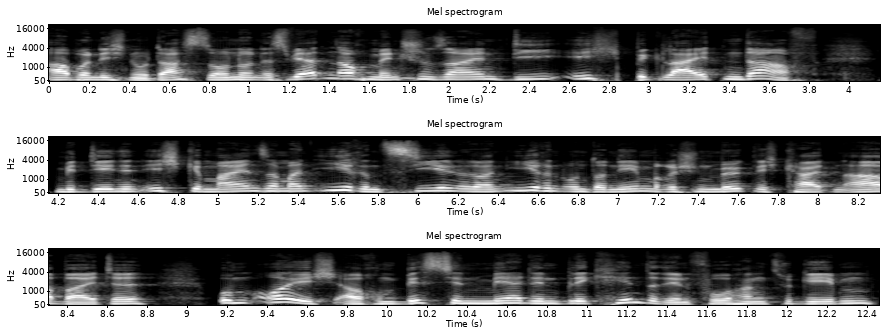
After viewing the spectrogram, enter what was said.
Aber nicht nur das, sondern es werden auch Menschen sein, die ich begleiten darf, mit denen ich gemeinsam an ihren Zielen oder an ihren unternehmerischen Möglichkeiten arbeite, um euch auch ein bisschen mehr den Blick hinter den Vorhang zu geben,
